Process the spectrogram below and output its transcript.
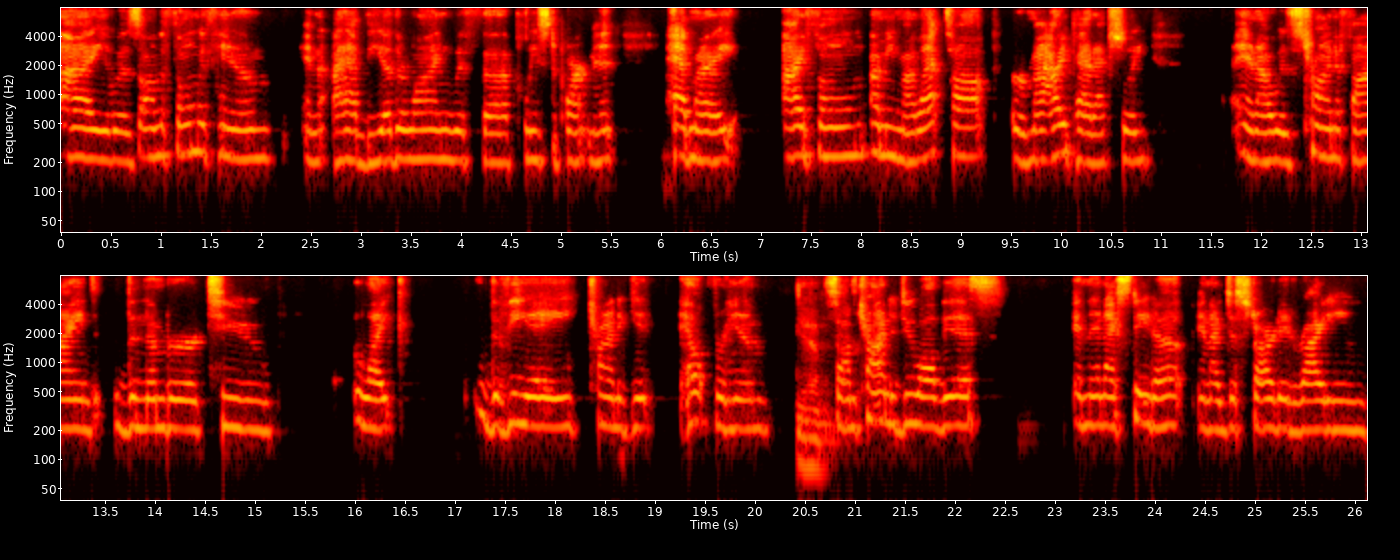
I was on the phone with him, and I had the other line with the police department, had my iPhone, I mean, my laptop or my iPad actually. And I was trying to find the number to like the VA, trying to get help for him. Yeah. So I'm trying to do all this. And then I stayed up and I just started writing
